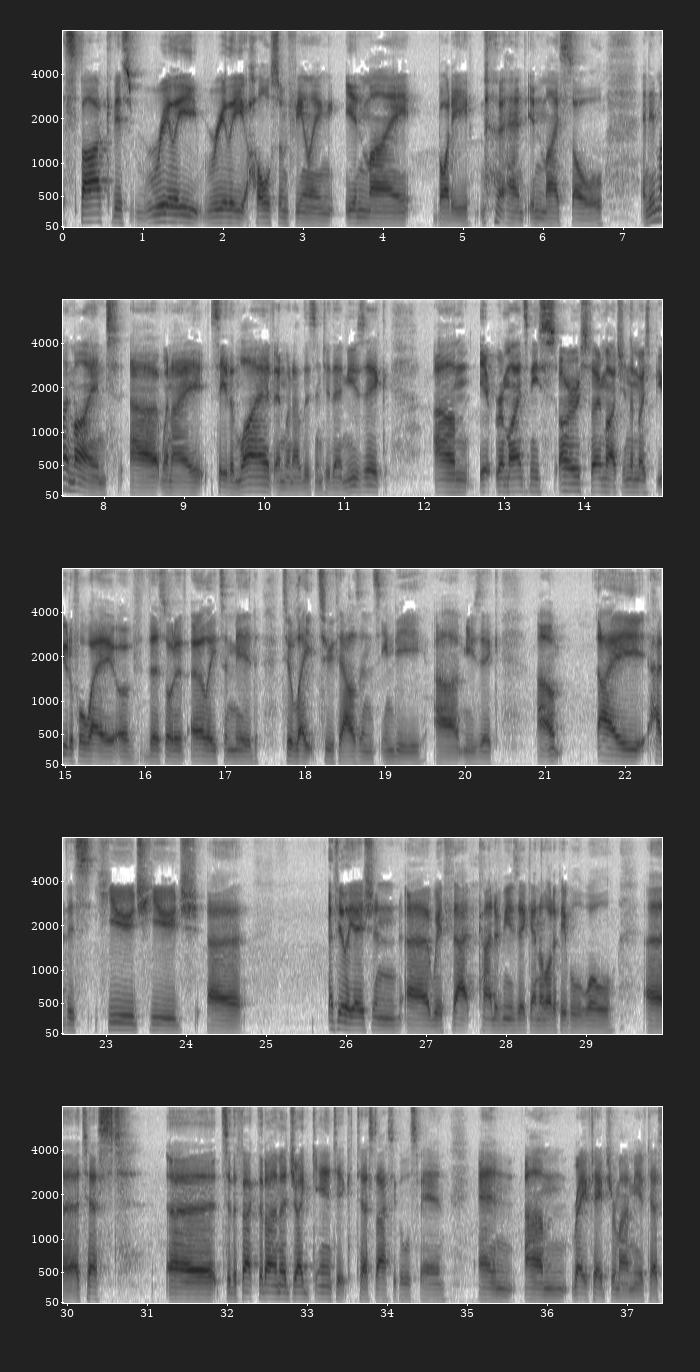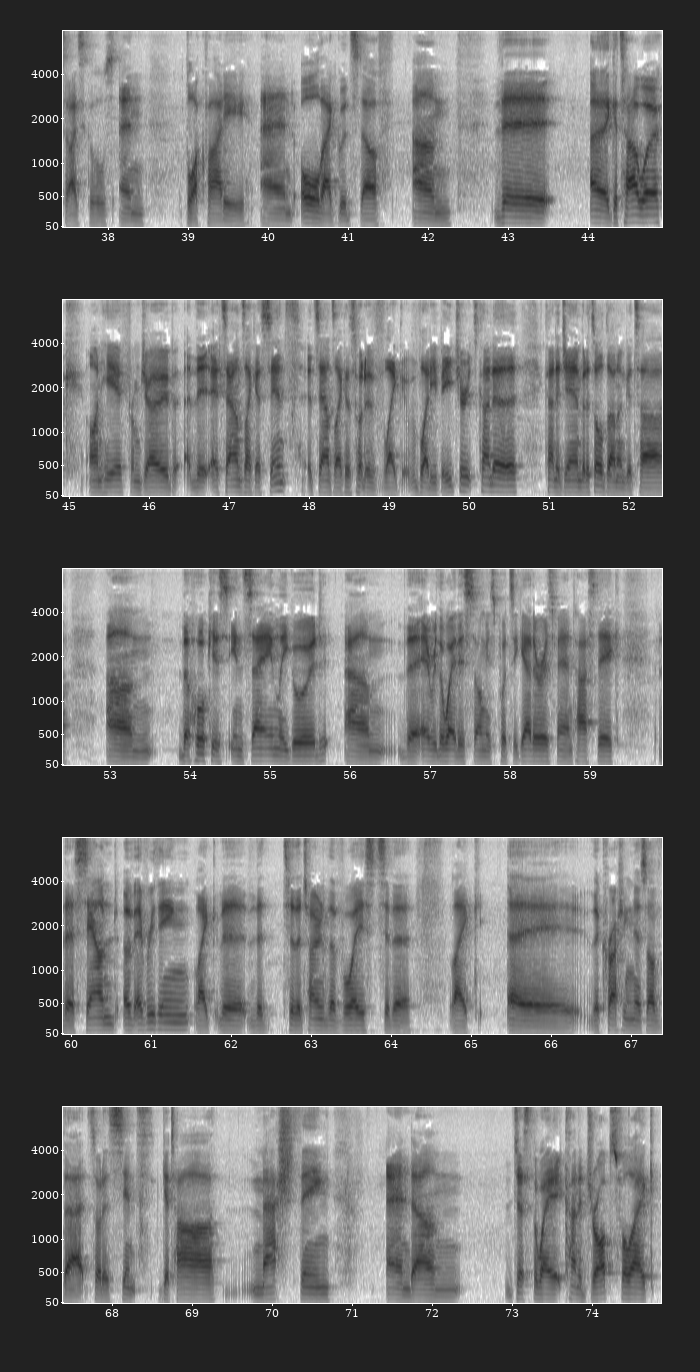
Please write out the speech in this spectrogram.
spark this really, really wholesome feeling in my body and in my soul and in my mind uh, when I see them live and when I listen to their music. Um, it reminds me so, so much in the most beautiful way of the sort of early to mid to late 2000s indie uh, music. Um, I had this huge, huge uh, affiliation uh, with that kind of music, and a lot of people will uh, attest uh, to the fact that I'm a gigantic Test Icicles fan, and um, rave tapes remind me of Test Icicles and Bloc Party and all that good stuff. Um, the uh, guitar work on here from Job. It sounds like a synth. It sounds like a sort of like bloody beetroots kind of kind of jam, but it's all done on guitar. Um, the hook is insanely good. Um, the every the way this song is put together is fantastic. The sound of everything, like the the to the tone of the voice, to the like uh, the crushingness of that sort of synth guitar mash thing, and um, just the way it kind of drops for like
